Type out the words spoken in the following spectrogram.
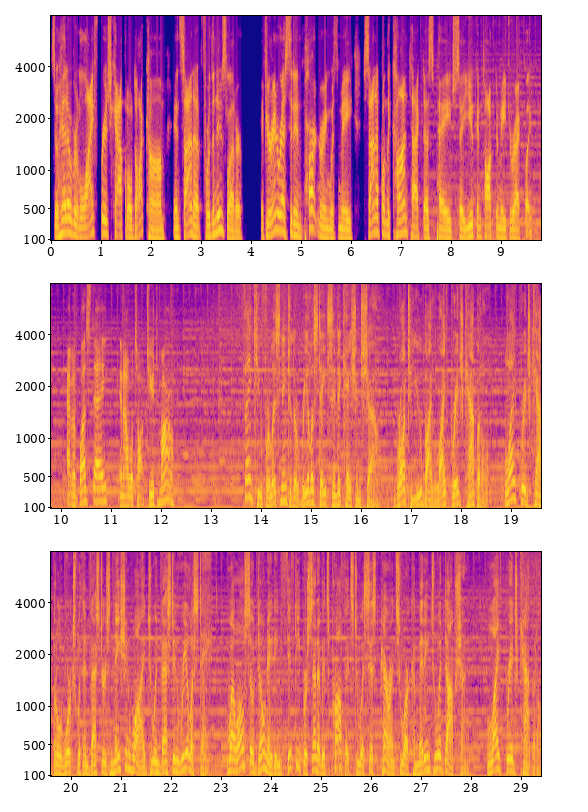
So head over to lifebridgecapital.com and sign up for the newsletter. If you're interested in partnering with me, sign up on the Contact Us page so you can talk to me directly. Have a blessed day, and I will talk to you tomorrow. Thank you for listening to the Real Estate Syndication Show, brought to you by LifeBridge Capital. LifeBridge Capital works with investors nationwide to invest in real estate, while also donating 50% of its profits to assist parents who are committing to adoption. LifeBridge Capital,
